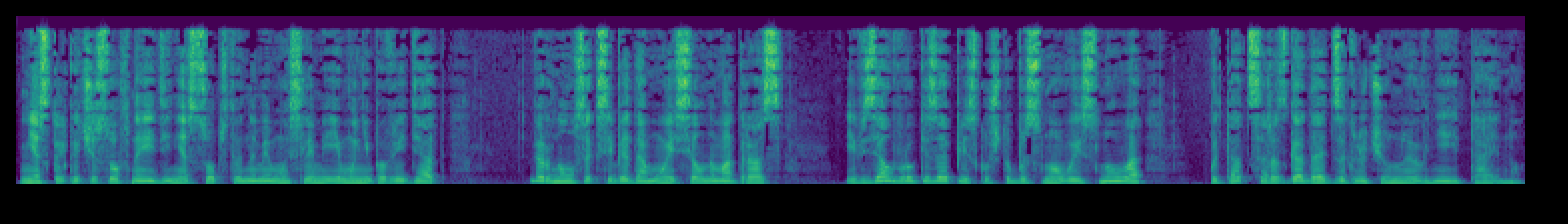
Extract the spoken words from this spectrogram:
Несколько часов наедине с собственными мыслями ему не повредят — вернулся к себе домой, сел на матрас и взял в руки записку, чтобы снова и снова пытаться разгадать заключенную в ней тайну.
